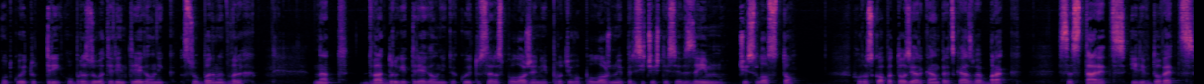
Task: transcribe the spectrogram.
от които 3 образуват един триъгълник с обърнат връх над два други триъгълника, които са разположени противоположно и пресичащи се взаимно. Число 100. В хороскопа този аркан предсказва брак с старец или вдовец,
